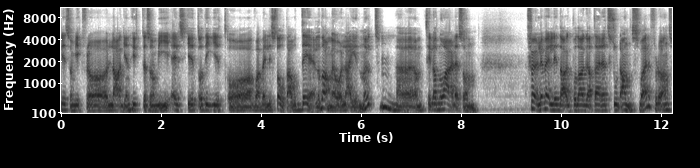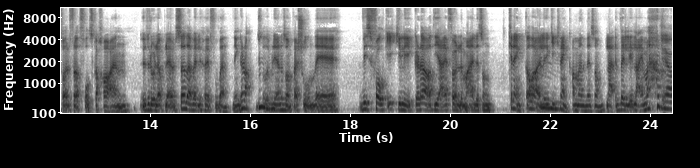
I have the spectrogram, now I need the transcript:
liksom gikk fra å lage en hytte som vi elsket og digget og var veldig stolte av å dele da, med å leie den ut, eh, til at nå er det sånn føler veldig dag på dag at det er et stort ansvar, for du har ansvar for at folk skal ha en utrolig opplevelse. Det er veldig høye forventninger, da. Så det blir en sånn personlig Hvis folk ikke liker det, at jeg føler meg litt sånn krenka, da, eller ikke krenka, men liksom lei, veldig lei meg. Ja,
